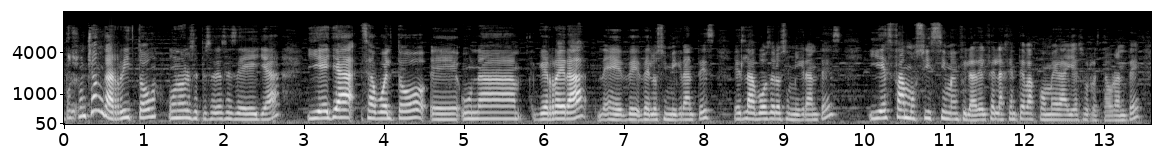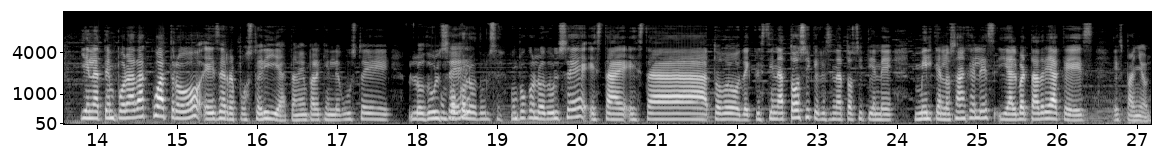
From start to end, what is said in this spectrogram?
pues un changarrito. Uno de los episodios es de ella. Y ella se ha vuelto eh, una guerrera de, de- de los inmigrantes. Es la voz de los inmigrantes. Y es famosísima en Filadelfia. La gente va a comer ahí a su restaurante. Y en la temporada 4 es de repostería. También para quien le guste lo dulce. Un poco lo dulce. Un poco lo dulce. Está, está todo de Cristina Tosi, que Cristina Tosi tiene Milk en Los Ángeles, y Albert Adria, que es español.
